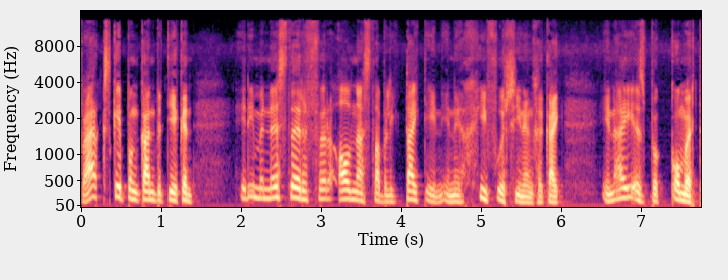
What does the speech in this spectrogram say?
werkskepping kan beteken, het die minister veral na stabiliteit en energievoorsiening gekyk en hy is bekommerd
